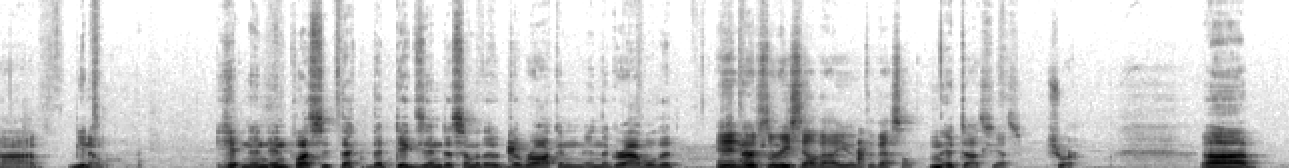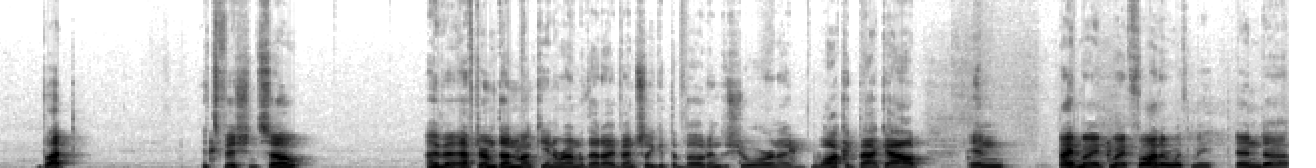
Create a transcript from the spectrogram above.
uh, you know, hitting, and, and plus it, that that digs into some of the, the rock and, and the gravel that. and it hurts the resale value of the vessel. Mm, It does, yes, sure. Uh, but it's fishing. So I've, after I'm done monkeying around with that, I eventually get the boat into shore and I walk it back out. And I had my, my father with me, and uh,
